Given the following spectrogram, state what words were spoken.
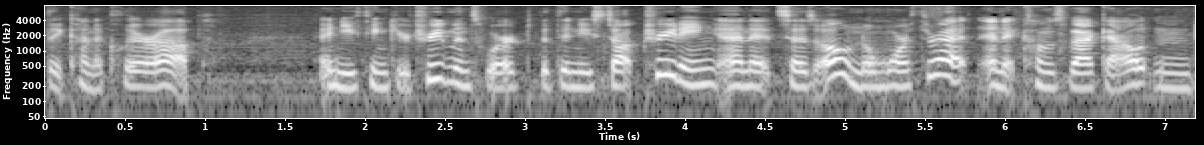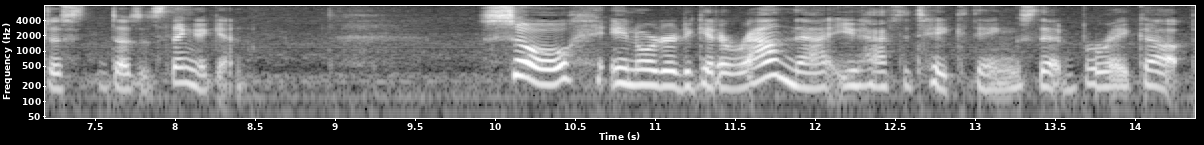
they kind of clear up and you think your treatment's worked, but then you stop treating and it says, oh, no more threat, and it comes back out and just does its thing again. So, in order to get around that, you have to take things that break up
